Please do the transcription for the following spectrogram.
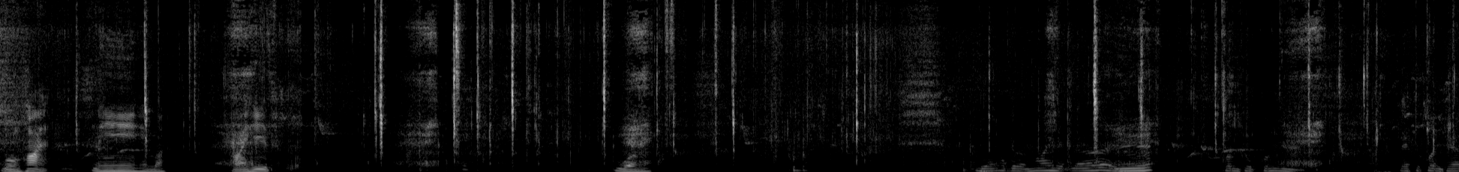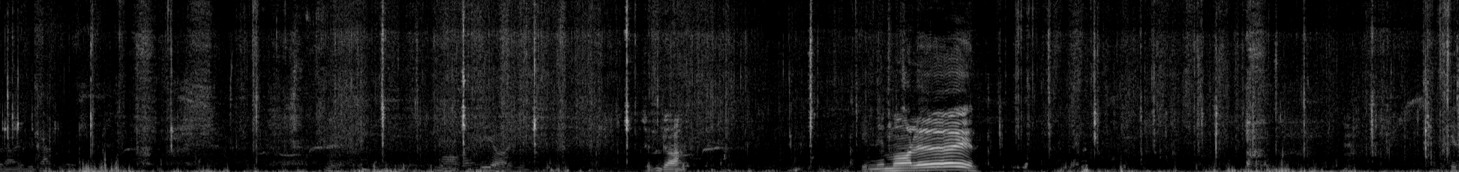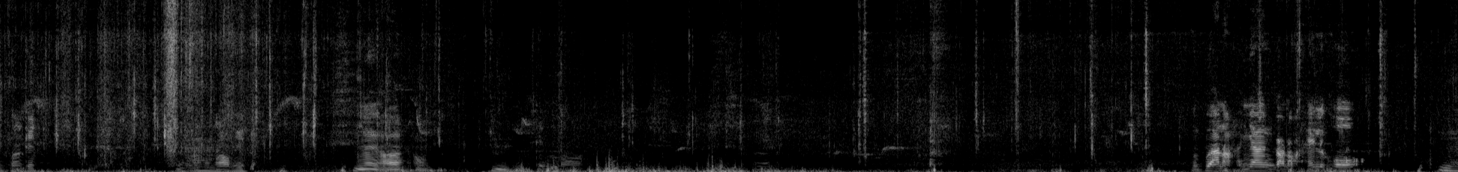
บวงห้อยนี่เห็นบ่ห้อยหีบบวงบวงเอาเบิ่งห้อยเฮ็ดเลย อืมคนถูกคนเนี่ยแต่ทุกคนเท่าไรสิครับบอกกันเดียวสิสุดยอดกินในหม้อเลย กินก่อนกินเอาพี่เงยเขาเอาอืมเต็มหม้อ một bữa nào hắn nhang cao đỏ hay lực khô อืม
